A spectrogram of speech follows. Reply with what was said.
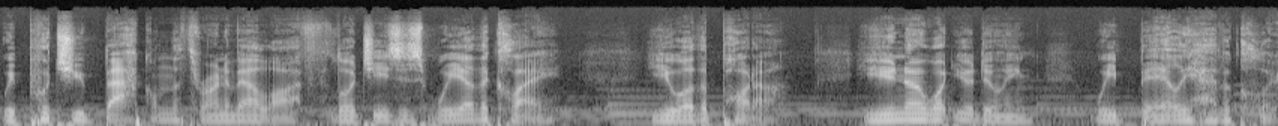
We put you back on the throne of our life. Lord Jesus, we are the clay. You are the potter. You know what you're doing. We barely have a clue.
